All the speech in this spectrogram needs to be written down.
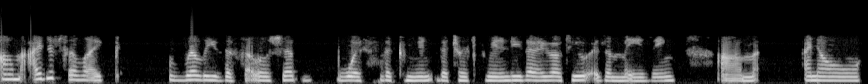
Um, I just feel like really the fellowship with the commun- the church community that I go to is amazing. Um, I know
